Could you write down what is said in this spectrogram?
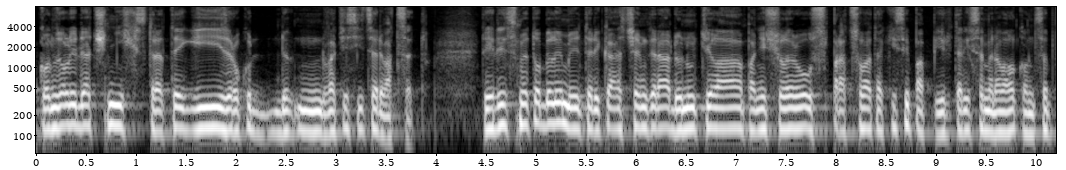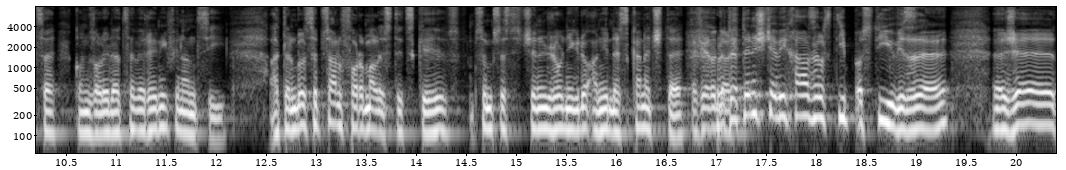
konzolidačních strategií z roku 2020. Tehdy jsme to byli my, tedy KSČM, která donutila paní Schillerovou zpracovat jakýsi papír, který se jmenoval Koncepce konzolidace veřejných financí. A ten byl sepsán formalisticky. Jsem přesvědčený, že ho nikdo ani dneska nečte. Takže to Protože ten ještě vycházel z té vize, že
